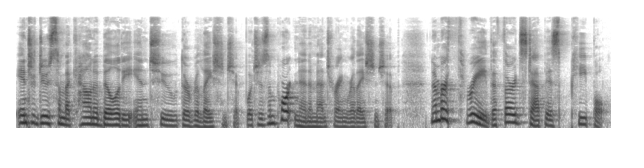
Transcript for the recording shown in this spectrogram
introduce some accountability into the relationship, which is important in a mentoring relationship. Number three, the third step is people.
